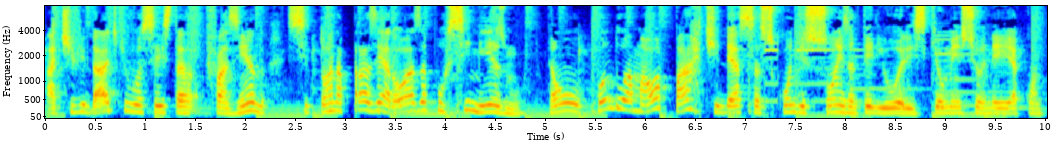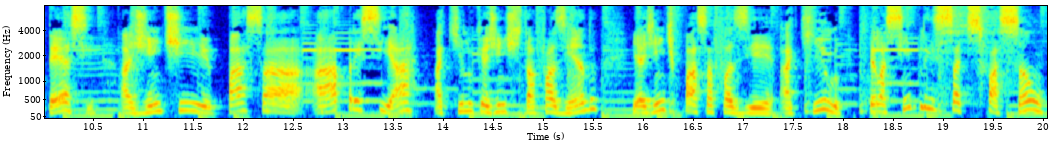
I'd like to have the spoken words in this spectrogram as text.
a atividade que você está fazendo se torna prazerosa por si mesmo. Então, quando a maior parte dessas condições anteriores que eu mencionei acontece, a gente passa a apreciar aquilo que a gente está fazendo e a gente passa a fazer aquilo pela simples satisfação,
